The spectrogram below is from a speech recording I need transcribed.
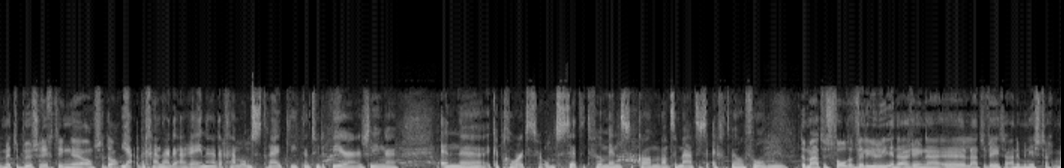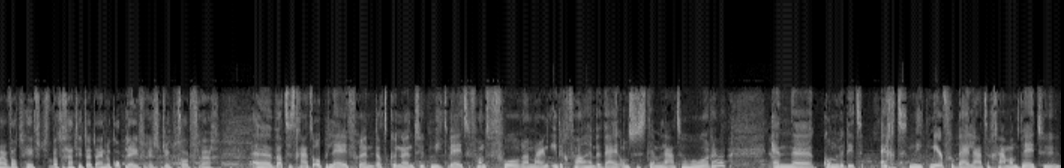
met de bus richting uh, Amsterdam? Ja, we gaan naar de arena. Daar gaan we ons strijdlied natuurlijk weer zingen. En uh, ik heb gehoord dat er ontzettend veel mensen komen, want de maat is echt wel vol nu. De maat is vol, dat willen jullie in de arena uh, laten weten aan de minister. Maar wat, heeft, wat gaat dit uiteindelijk opleveren, is natuurlijk de grote vraag. Uh, wat het gaat opleveren, dat kunnen we natuurlijk niet weten van tevoren. Maar in ieder geval hebben wij onze stem laten horen. En uh, konden we dit echt niet meer voorbij laten gaan. Want weet u,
